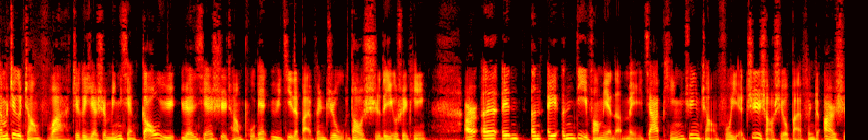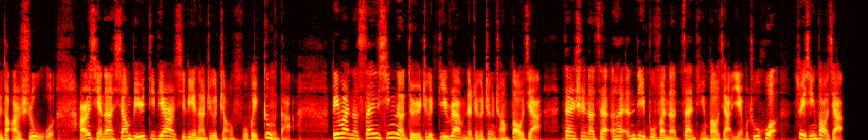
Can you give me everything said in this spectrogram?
那么这个涨幅啊，这个也是明显高于原先市场普遍预计的百分之五到十的一个水平，而 N A N A N D 方面呢，每家平均涨幅也至少是有百分之二十到二十五，而且呢，相比于 D D 二系列呢，这个涨幅会更大。另外呢，三星呢对于这个 DRAM 的这个正常报价，但是呢，在 NAND 部分呢暂停报价也不出货，最新报价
